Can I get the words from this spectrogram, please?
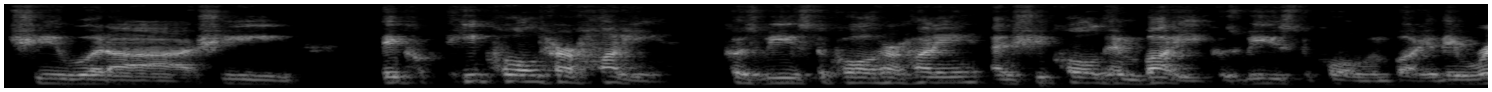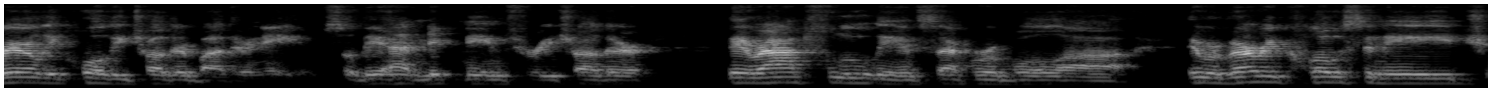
She would, uh, she, they, he called her honey because we used to call her honey, and she called him buddy because we used to call him buddy. They rarely called each other by their names, so they had nicknames for each other. They were absolutely inseparable. Uh, they were very close in age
